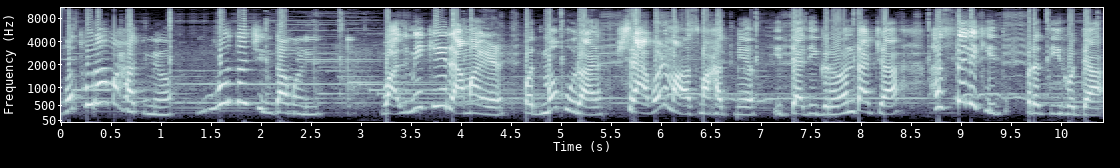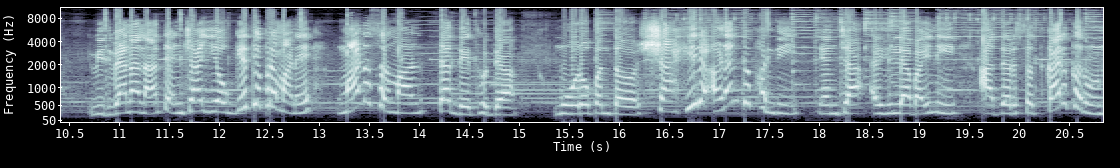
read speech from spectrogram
मथुरा महात्म्य मुहूर्त चिंतामणी वाल्मिकी रामायण पद्मपुराण श्रावण मास महात्म्य इत्यादी ग्रंथाच्या हस्तलिखित प्रती होत्या. विद्वानांना त्यांच्या योग्यतेप्रमाणे मान सन्मान त्या देत होत्या. मोरोपंत शाहीर अनंत फंदी यांच्या अहिल्याबाईंनी आदर सत्कार करून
